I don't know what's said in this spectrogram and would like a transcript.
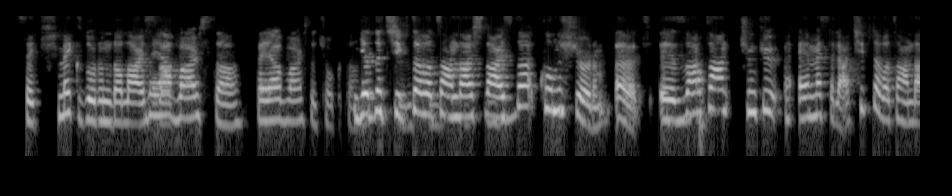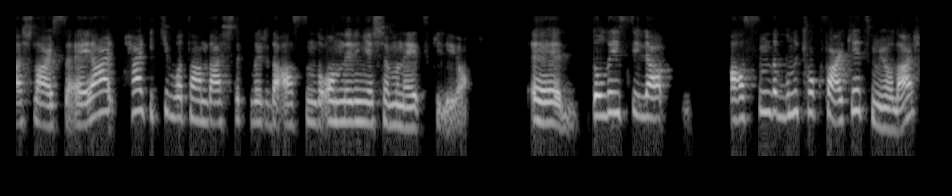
seçmek zorundalarsa veya varsa veya varsa çoktan ya da çifte vatandaşlarsa konuşuyorum. Evet. E, zaten çünkü e, mesela çifte vatandaşlarsa eğer her iki vatandaşlıkları da aslında onların yaşamını etkiliyor. E, dolayısıyla aslında bunu çok fark etmiyorlar.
